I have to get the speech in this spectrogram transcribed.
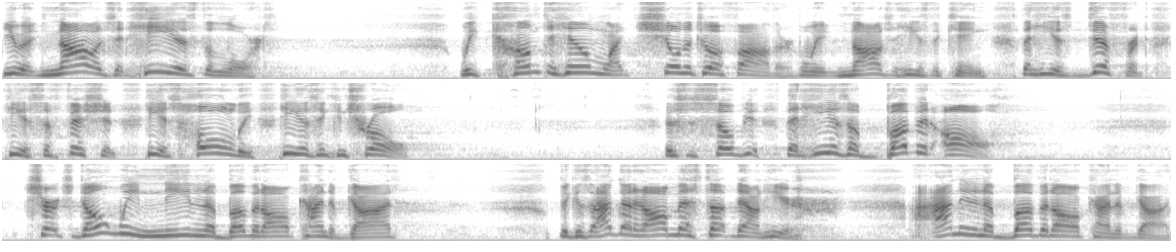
You acknowledge that He is the Lord. We come to Him like children to a father, but we acknowledge that He is the King, that He is different, He is sufficient, He is holy, He is in control. This is so beautiful that He is above it all. Church, don't we need an above it all kind of God? Because I've got it all messed up down here. I need an above it all kind of God.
